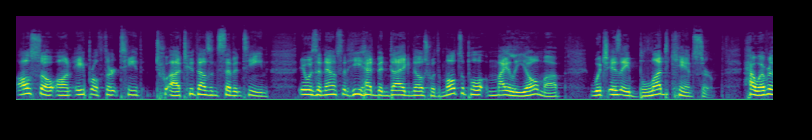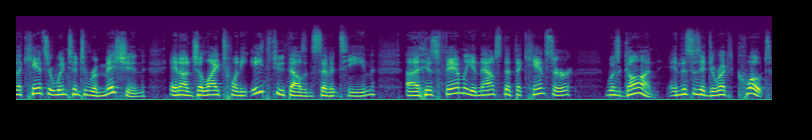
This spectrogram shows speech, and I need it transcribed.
Also, on April 13th, uh, 2017, it was announced that he had been diagnosed with multiple myeloma, which is a blood cancer. However, the cancer went into remission, and on July 28th, 2017, uh, his family announced that the cancer was gone. And this is a direct quote.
